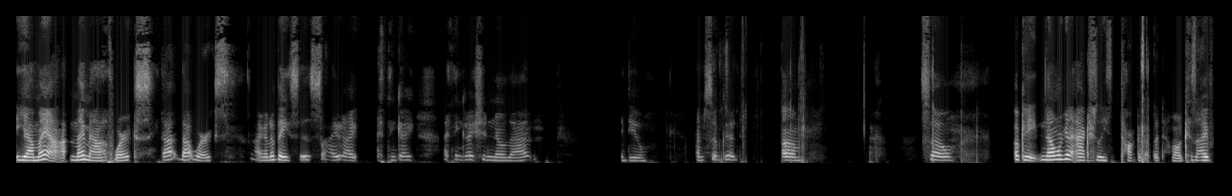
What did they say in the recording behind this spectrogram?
yeah, my uh, my math works. That that works. I got a basis. I I I think I I think I should know that. I do. I'm so good. Um so okay, now we're gonna actually talk about the demo because I've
